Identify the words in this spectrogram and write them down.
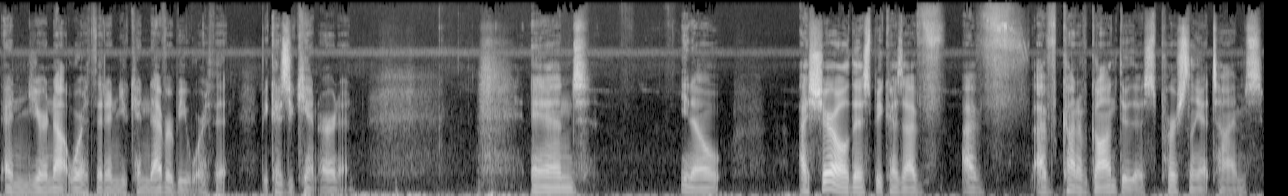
and you're not worth it and you can never be worth it because you can't earn it. And you know, I share all this because I've I've I've kind of gone through this personally at times.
